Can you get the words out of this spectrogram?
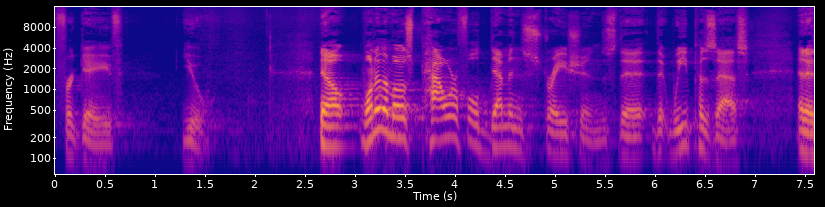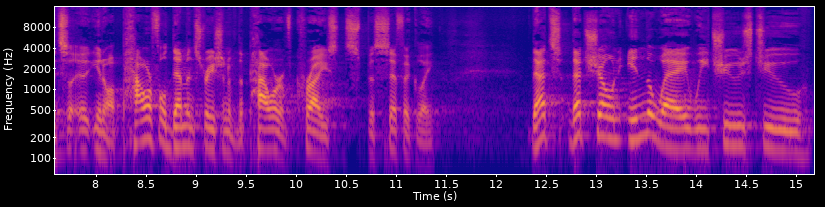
forgave you. Now, one of the most powerful demonstrations that, that we possess, and it's uh, you know, a powerful demonstration of the power of Christ specifically, that's, that's shown in the way we choose to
